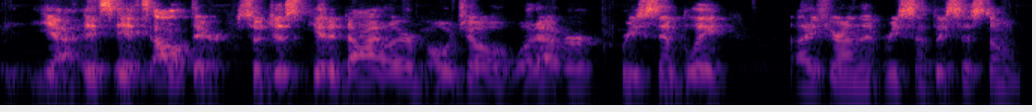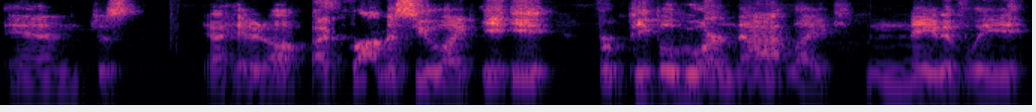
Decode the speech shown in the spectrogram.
yeah, it's it's out there. So just get a dialer, Mojo, whatever, REsimpli, uh, if you're on the REsimpli system, and just yeah, hit it up. I promise you, like it, it for people who are not like natively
